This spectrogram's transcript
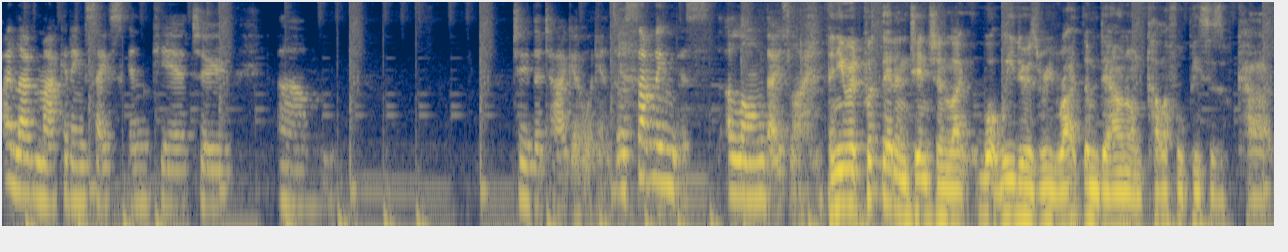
I love marketing Safe Skincare to. Um, to the target audience or something along those lines. And you would put that intention, like what we do is we write them down on colorful pieces of card,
